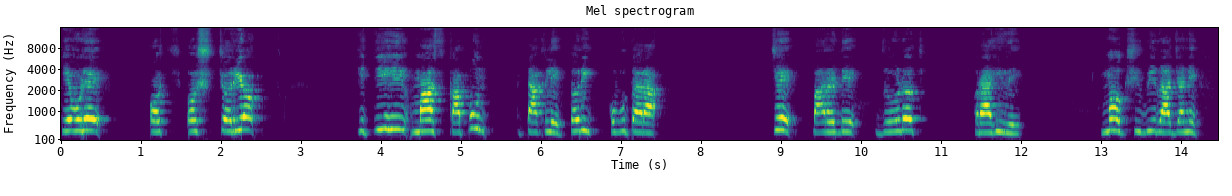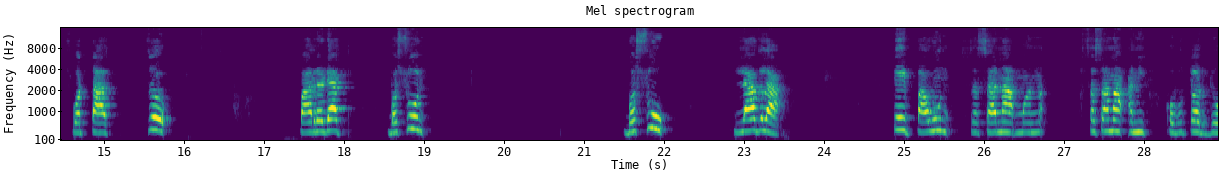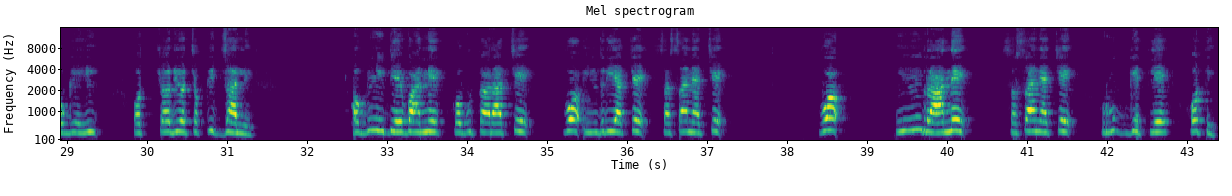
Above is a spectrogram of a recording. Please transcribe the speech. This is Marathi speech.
केवढे आश- आश्चर्य कितीही मांस कापून टाकले तरी कबुतराचे पारडे जडच राहिले. मग शिबी राजाने स्वतःच पारड्यात बसून बसू लागला. ते पाहून ससाना मन ससाना आणि कबूतर दोघेही आश्चर्यचकित झाले. अग्निदेवाने कबुतराचे व इंद्रियाचे ससाण्याचे व इंद्राने ससाण्याचे रूप घेतले होते.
